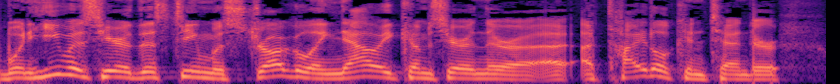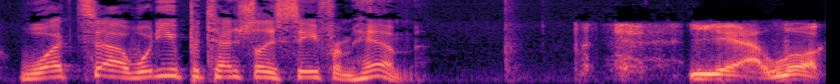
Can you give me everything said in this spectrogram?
when he was here, this team was struggling. Now he comes here and they're a, a title contender. What uh, what do you potentially see from him? Yeah, look,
